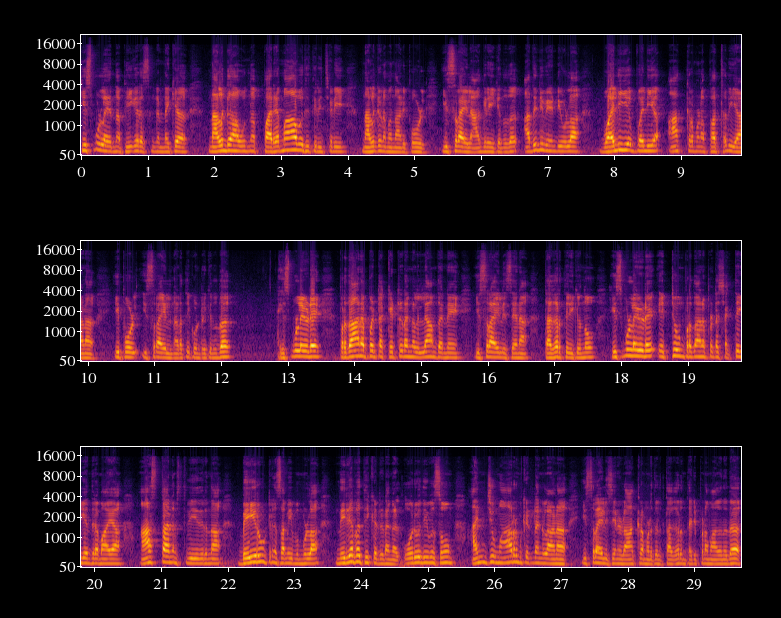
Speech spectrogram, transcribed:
ഹിസ്ബുള്ള എന്ന ഭീകര സംഘടനയ്ക്ക് നൽകാവുന്ന പരമാവധി തിരിച്ചടി നൽകണമെന്നാണ് ഇപ്പോൾ ഇസ്രായേൽ ആഗ്രഹിക്കുന്നത്. അതിനുവേണ്ടിയുള്ള വലിയ വലിയ ആക്രമണ പദ്ധതിയാണ് ഇപ്പോൾ ഇസ്രായേൽ നടത്തിക്കൊണ്ടിരിക്കുന്നത്. ഹിസ്ബുള്ളയുടെ പ്രധാനപ്പെട്ട കെട്ടിടങ്ങളെല്ലാം തന്നെ ഇസ്രായേലി സേന തകർത്തിരിക്കുന്നു. ഹിസ്ബുള്ളയുടെ ഏറ്റവും പ്രധാനപ്പെട്ട ശക്തി കേന്ദ്രമായ ആസ്ഥാനം സ്ഥിതി ചെയ്തിരുന്ന ബെയ്റൂട്ടിന് സമീപമുള്ള നിരവധി കെട്ടിടങ്ങൾ. ഓരോ ദിവസവും അഞ്ചും ആറും കെട്ടിടങ്ങളാണ് ഇസ്രായേലി സേനയുടെ ആക്രമണത്തിൽ തകർന്ന് തരിപ്പണമാകുന്നത്.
